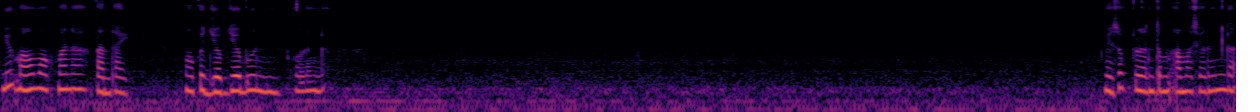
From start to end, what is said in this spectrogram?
Yuk mau mau ke mana? Pantai. Mau ke Jogja bun, boleh nggak? Besok berantem sama Selin nggak?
